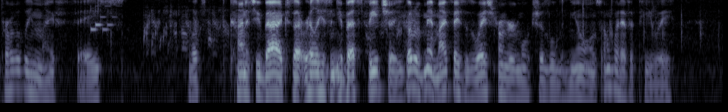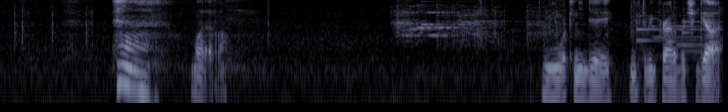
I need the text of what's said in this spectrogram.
Probably my face. Well, that's kind of too bad, because that really isn't your best feature. You gotta admit, my face is way stronger and more chiseled than yours. Oh, whatever, Peewee. whatever. I mean, what can you do? You have to be proud of what you got.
